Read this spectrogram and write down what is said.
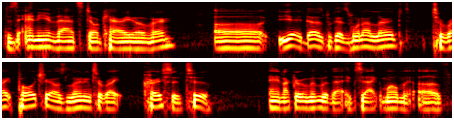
Does any of that still carry over? Uh, yeah, it does because when I learned to write poetry, I was learning to write cursive too, and I can remember that exact moment of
